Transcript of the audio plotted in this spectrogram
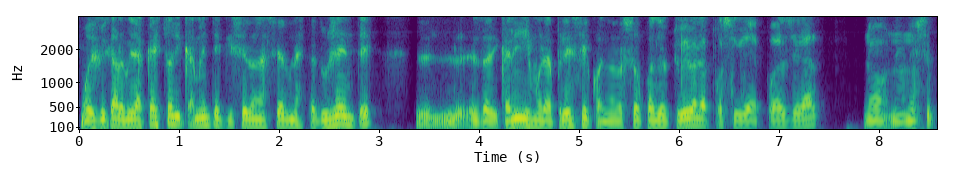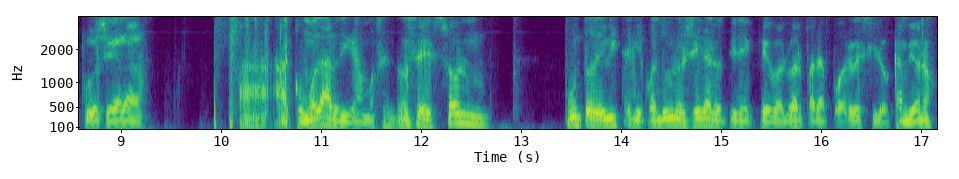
modificarlo. Mira, acá históricamente quisieron hacer una estatuyente, el, radicalismo, la prensa, y cuando, cuando tuvieron la posibilidad de poder llegar, no, no, no se pudo llegar a, acomodar, digamos. Entonces, son puntos de vista que cuando uno llega lo tiene que evaluar para poder ver si lo cambia o no.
